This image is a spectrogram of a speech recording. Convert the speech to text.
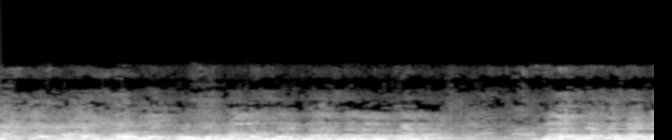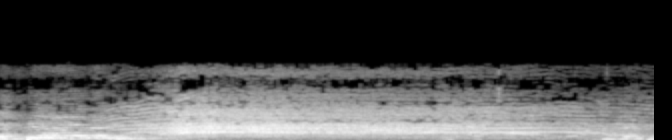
ఓకే బాయ్స్ సౌండ్ ఎక్కువ ఉంది. మళ్ళీ ఒకసారి గర్ల్స్ అనాలి ఓకేనా? గర్ల్స్ అందరూ గట్టి హాయ్ అనండి boys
